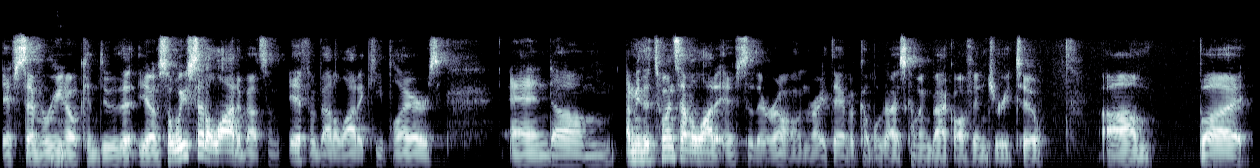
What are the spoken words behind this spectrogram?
if Severino can do that, you know. So we've said a lot about some if about a lot of key players, and um, I mean the Twins have a lot of ifs of their own, right? They have a couple guys coming back off injury too, um, but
